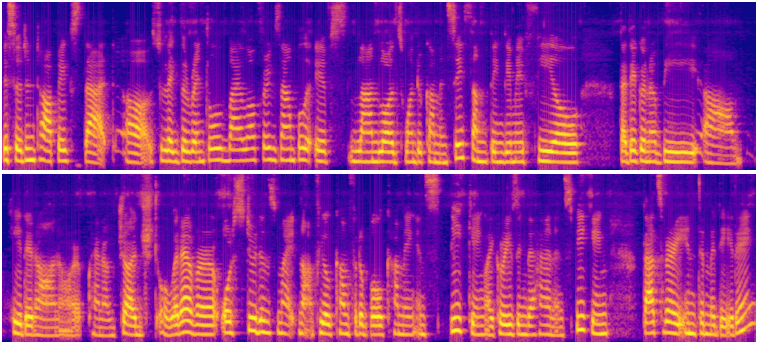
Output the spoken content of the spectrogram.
there's certain topics that, uh, so like the rental bylaw, for example, if landlords want to come and say something, they may feel that they're going to be um, hated on or kind of judged or whatever, or students might not feel comfortable coming and speaking, like raising their hand and speaking. That's very intimidating.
